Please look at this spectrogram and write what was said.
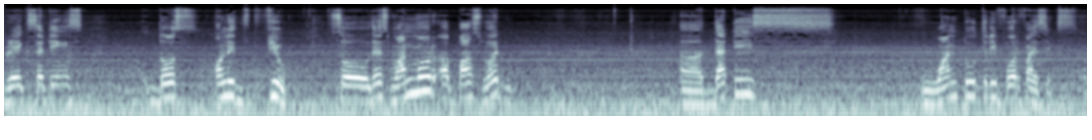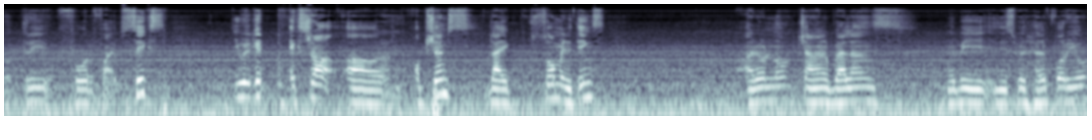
brake settings those only few. So there's one more uh, password uh, that is one two three four five six. Three four five six. You will get extra uh, options like so many things. I don't know channel balance maybe this will help for you.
